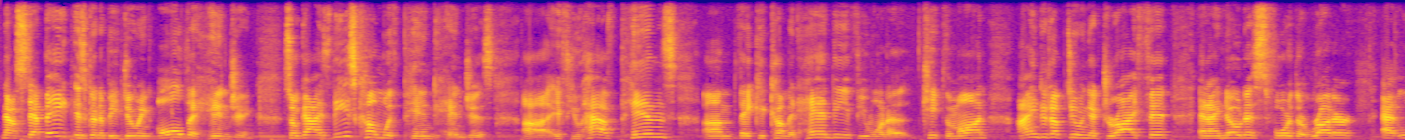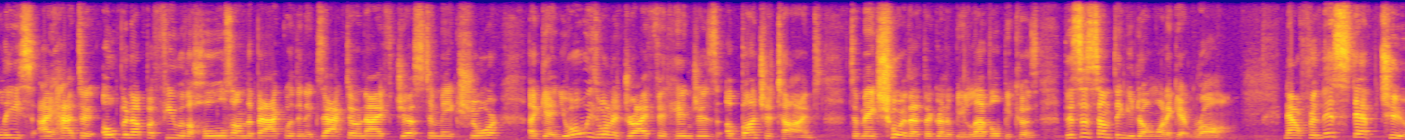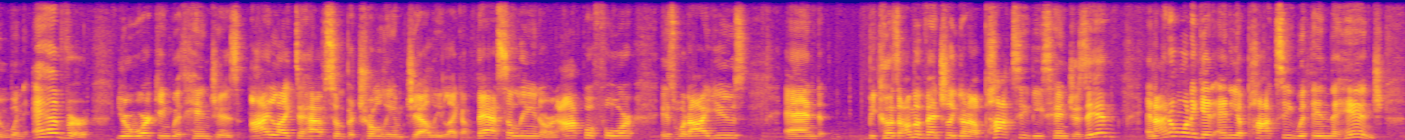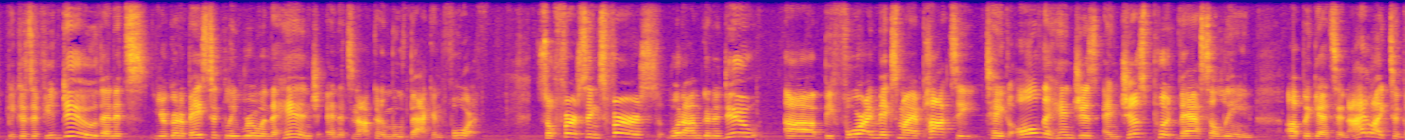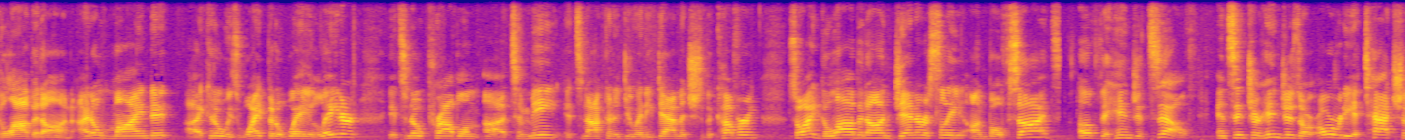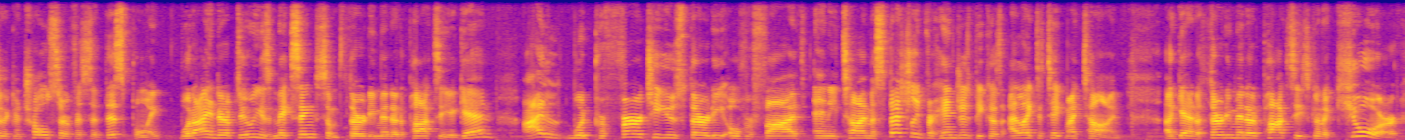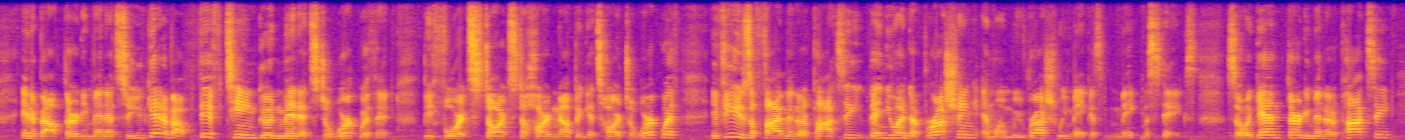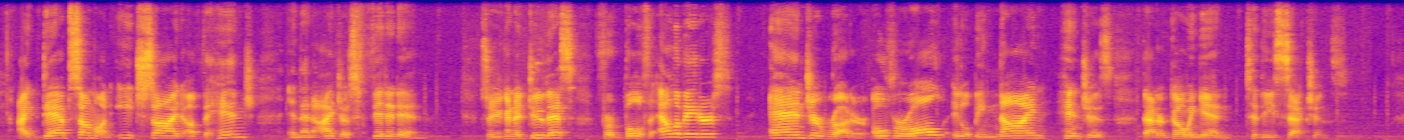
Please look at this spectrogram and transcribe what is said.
Now step eight is gonna be doing all the hinging. So guys, these come with pinned hinges. Uh, if you have pins, um, they could come in handy if you wanna keep them on. I ended up doing a dry fit and I noticed for the rudder, at least I had to open up a few of the holes on the back with an X-Acto knife just to make sure. Again, you always wanna dry fit hinges a bunch of times to make sure that they're gonna be level because this is something you don't wanna get wrong. Now for this step two, whenever you're working with hinges, I like to have some petroleum jelly, like a Vaseline or an Aquaphor is what I use. And because I'm eventually going to epoxy these hinges in and I don't want to get any epoxy within the hinge because if you do then it's you're going to basically ruin the hinge and it's not going to move back and forth. So first things first, what I'm gonna do, uh, before I mix my epoxy, take all the hinges and just put Vaseline up against it. And I like to glob it on. I don't mind it. I could always wipe it away later. It's no problem uh, to me. It's not gonna do any damage to the covering. So I glob it on generously on both sides of the hinge itself. And since your hinges are already attached to the control surface at this point, what I ended up doing is mixing some 30 minute epoxy again. I would prefer to use 30 over 5 anytime, especially for hinges because I like to take my time. Again, a 30 minute epoxy is going to cure in about 30 minutes, so you get about 15 good minutes to work with it before it starts to harden up and gets hard to work with. If you use a 5 minute epoxy, then you end up rushing, and when we rush, we make, us make mistakes. So again, 30 minute epoxy. I dab some on each side of the hinge, and then I just fit it in. So you're going to do this for both elevators and your rudder. Overall, it'll be nine hinges that are going in to these sections.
